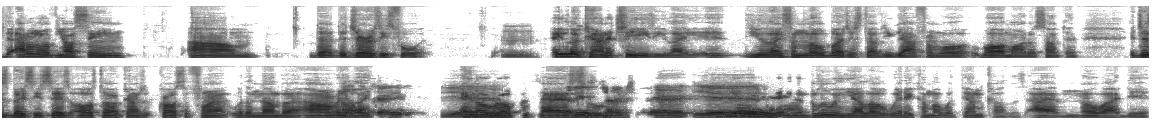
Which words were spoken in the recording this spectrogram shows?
the- I don't know if y'all seen um the the jerseys for it. Mm. They look kind of cheesy. Like it, you like some low budget stuff you got from Wal- Walmart or something. It just basically says All Star across the front with a number. I don't really Oh, like. it. Yeah. Ain't no real pizzazz That is kind of generic. Yeah. Yeah, and blue and yellow. Where they come up with them colors, I have no idea.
